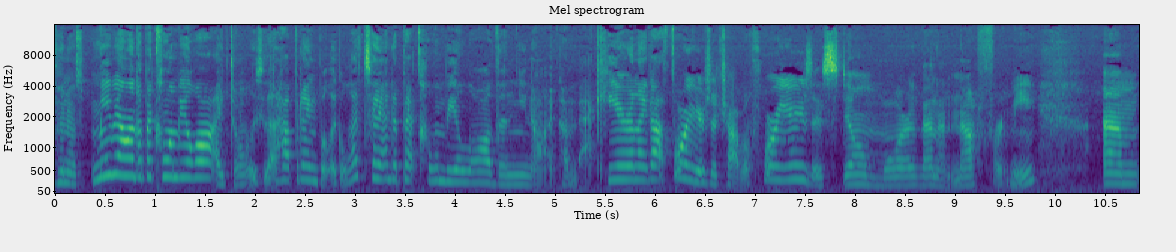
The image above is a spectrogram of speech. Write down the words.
who knows? Maybe I'll end up at Columbia Law. I don't really see that happening, but like, let's say I end up at Columbia Law, then you know I come back here and I got four years to travel. Four years is still more than enough for me. Um,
